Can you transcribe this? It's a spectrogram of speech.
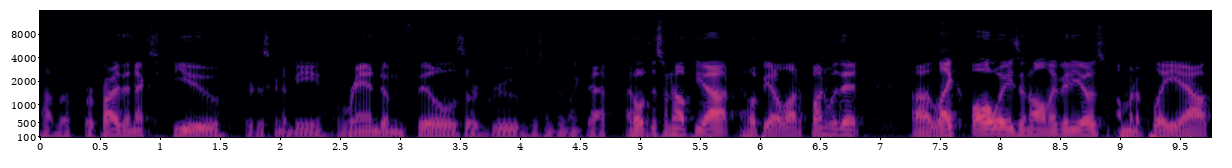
Uh, but for probably the next few, they're just going to be random fills or grooves or something like that. I hope this one helped you out. I hope you had a lot of fun with it. Uh, like always in all my videos, I'm going to play you out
